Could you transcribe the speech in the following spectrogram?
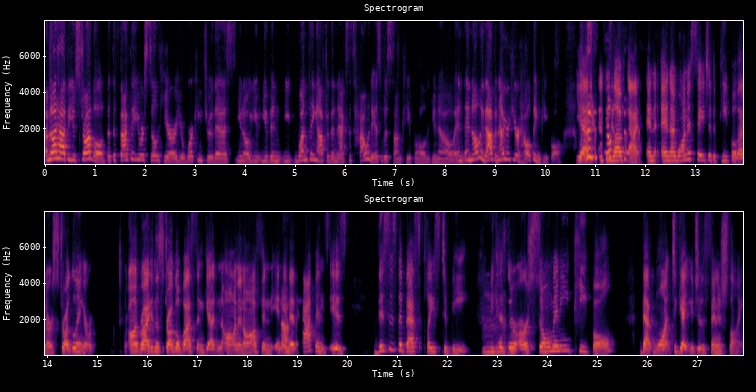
I'm not happy you struggled, but the fact that you are still here, you're working through this, you know, you you've been you, one thing after the next. It's how it is with some people, you know, and and not only that, but now you're here helping people. Yes, and I love that. And and I want to say to the people that are struggling or on riding the struggle bus and getting on and off, and and, yeah. and it happens is this is the best place to be mm. because there are so many people that want to get you to the finish line.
